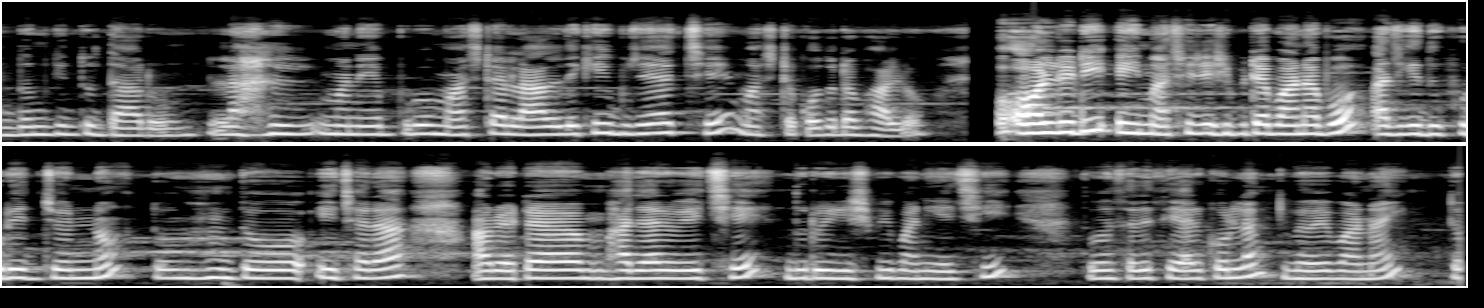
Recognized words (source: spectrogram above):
একদম কিন্তু দারুণ। লাল মানে পুরো মাছটা লাল দেখেই বোঝা যাচ্ছে মাছটা কতটা ভালো। অলরেডি এই মাছের রেসিপিটা বানাবো আজকে দুপুরের জন্য। তো তো এছাড়া আরও একটা ভাজা রয়েছে, দুটো রেসিপি বানিয়েছি। তোমার সাথে শেয়ার করলাম কীভাবে বানাই। তো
